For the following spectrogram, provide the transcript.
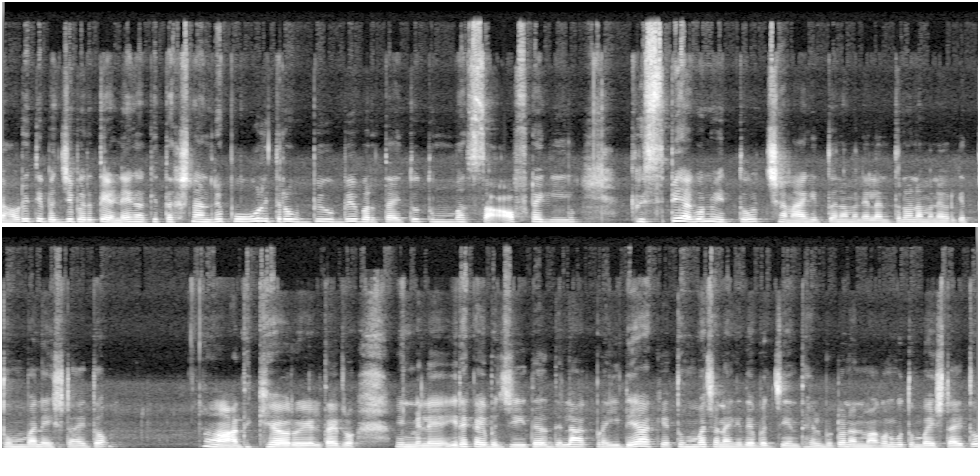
ಯಾವ ರೀತಿ ಬಜ್ಜಿ ಬರುತ್ತೆ, ಎಣ್ಣೆಗೆ ಹಾಕಿದ ತಕ್ಷಣ ಅಂದರೆ ಪೂರಿ ಥರ ಉಬ್ಬಿ ಉಬ್ಬಿ ಬರ್ತಾಯಿತ್ತು ತುಂಬ ಸಾಫ್ಟಾಗಿ ಕ್ರಿಸ್ಪಿಯಾಗೂ ಇತ್ತು. ಚೆನ್ನಾಗಿತ್ತು ನಮ್ಮ ಮನೇಲಂತೂ ನಮ್ಮ ಮನೆಯವ್ರಿಗೆ ತುಂಬಾ ಇಷ್ಟ ಆಯಿತು. ಅದಕ್ಕೆ ಅವರು ಹೇಳ್ತಾಯಿದ್ರು ಇನ್ಮೇಲೆ ಹೀರೆಕಾಯಿ ಬಜ್ಜಿ ಈ ಥರದ್ದೆಲ್ಲ ಹಾಕ್ಬೇಡ, ಇದೇ ಹಾಕೆ, ತುಂಬ ಚೆನ್ನಾಗಿದೆ ಬಜ್ಜಿ ಅಂತ ಹೇಳಿಬಿಟ್ಟು ನನ್ನ ಮಗನಿಗೂ ತುಂಬ ಇಷ್ಟ ಆಯಿತು.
